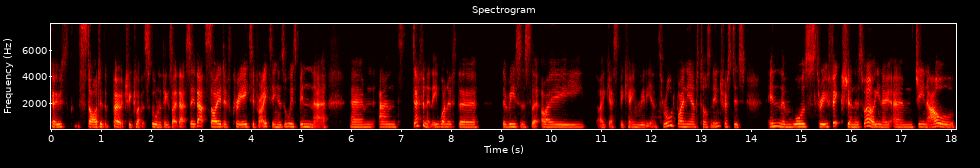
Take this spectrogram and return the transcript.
co started the poetry club at school and things like that. So that side of creative writing has always been there, um, and definitely one of the the reasons that I I guess became really enthralled by Neanderthals and interested in them was through fiction as well. You know, um, Jean Auel,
